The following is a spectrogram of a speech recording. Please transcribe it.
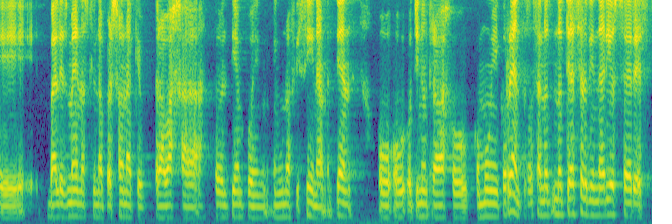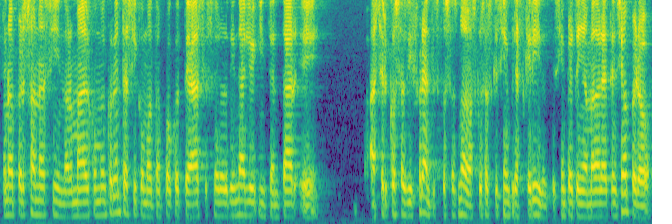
eh, vales menos que una persona que trabaja todo el tiempo en, una oficina, ¿me entiendes? O, tiene un trabajo común y corriente. O sea, no, te hace ordinario ser una persona así, normal, común y corriente, así como tampoco te hace ser ordinario intentar eh, hacer cosas diferentes, cosas nuevas, cosas que siempre has querido, que siempre te han llamado la atención, pero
